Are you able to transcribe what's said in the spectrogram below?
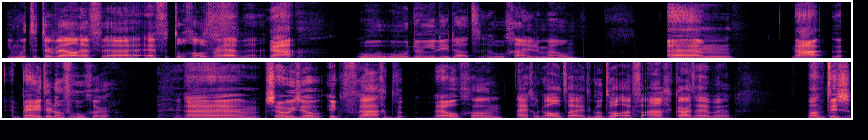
Je moet het er wel even, eh, even toch over hebben. Ja. Hoe, hoe doen jullie dat? Hoe gaan jullie ermee om? Ehm, nou, beter dan vroeger. Ehm, sowieso, ik vraag het wel gewoon eigenlijk altijd. Ik wil het wel even aangekaart hebben. Want het is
